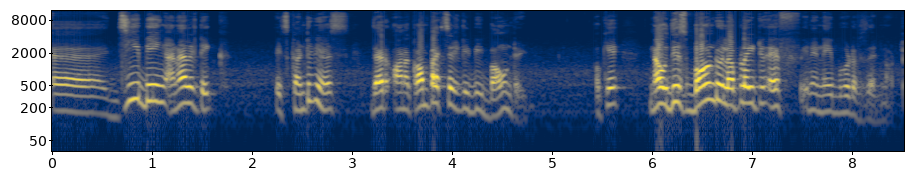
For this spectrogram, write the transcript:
uh, G being analytic it is continuous there on a compact set it will be bounded. Okay. Now this bound will apply to F in a neighbourhood of Z naught.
